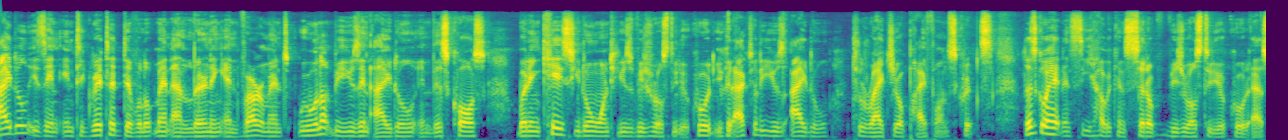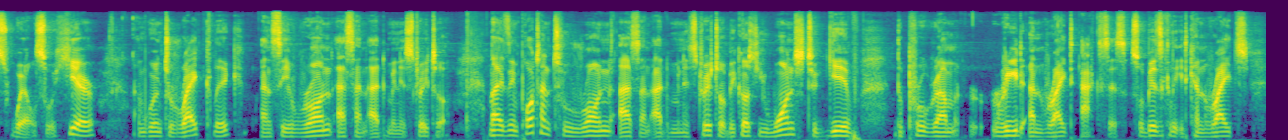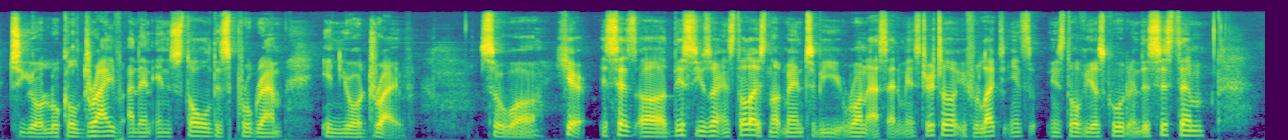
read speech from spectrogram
IDLE is an integrated development and learning environment. We will not be using IDLE in this course, but in case you don't want to use Visual Studio Code, you could actually use IDLE to write your Python scripts. Let's go ahead and see how we can set up Visual Studio Code as well. So here, I'm going to right click and say run as an administrator. Now it's important to run as an administrator because you want to give the program read and write access. So basically it can write to your local drive and then install this program in your drive. So uh, here it says uh, this user installer is not meant to be run as administrator. If you like to ins install VS Code in this system,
